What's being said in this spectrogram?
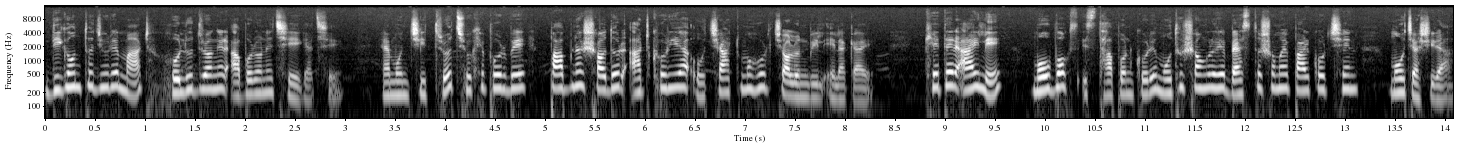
দিগন্ত জুড়ে মাঠ হলুদ রঙের আবরণে ছেয়ে গেছে। এমন চিত্র চোখে পড়বে পাবনা সদর আটখড়িয়া ও চাটমোহর চলনবিল এলাকায়। ক্ষেতের আইলে মৌবক্স স্থাপন করে মধু সংগ্রহে ব্যস্ত সময় পার করছেন মৌচাষিরা।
